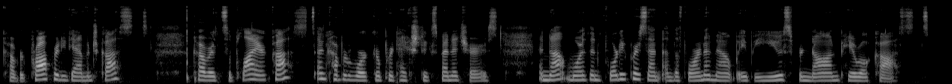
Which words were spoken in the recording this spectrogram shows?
covered property damage costs, covered supplier costs, and covered worker protection expenditures, and not more than 40% of the foreign amount may be used for non-payroll costs.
